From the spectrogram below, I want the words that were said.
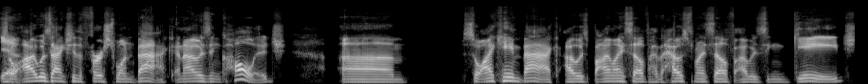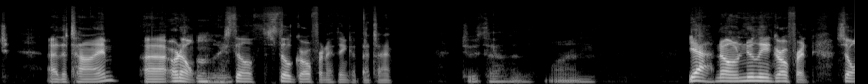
So I was actually the first one back, and I was in college. Um, so I came back. I was by myself, had the house to myself. I was engaged at the time, uh, or no, Mhm. still still girlfriend. I think at that time, two thousand one. Yeah, no, newly a girlfriend. So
